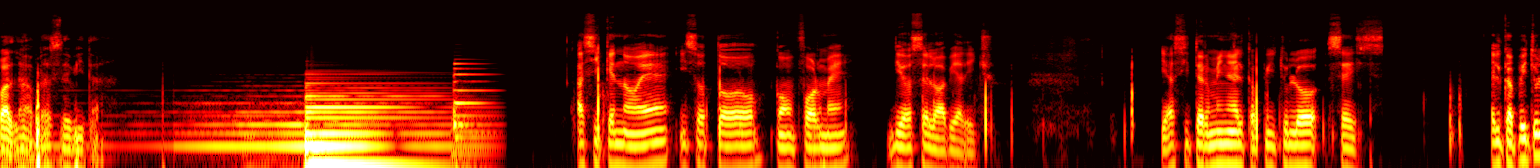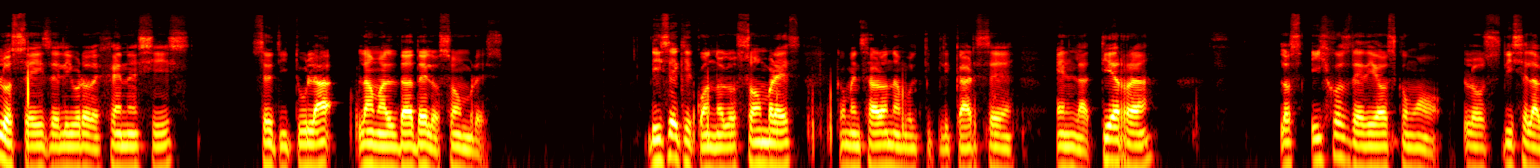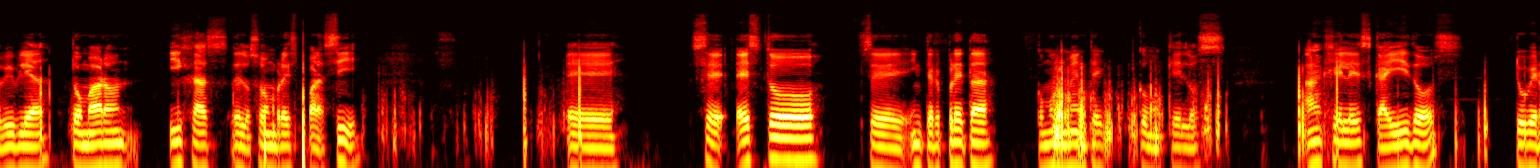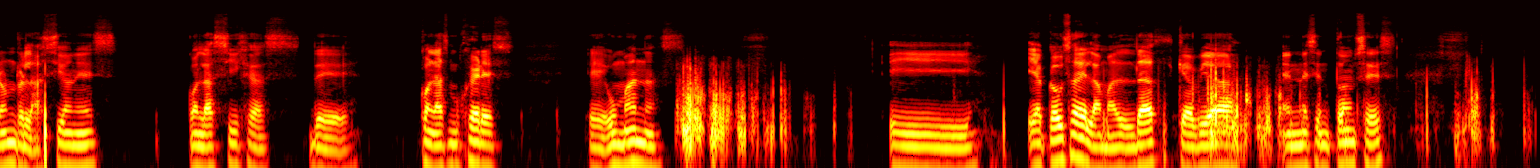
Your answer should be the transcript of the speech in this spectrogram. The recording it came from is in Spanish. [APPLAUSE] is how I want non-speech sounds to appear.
Palabras de vida. Así que Noé hizo todo conforme Dios se lo había dicho. Y así termina el capítulo 6. El capítulo 6 del libro de Génesis se titula La maldad de los hombres. Dice que cuando los hombres comenzaron a multiplicarse en la tierra, los hijos de Dios, como los dice la Biblia, tomaron hijas de los hombres para sí. Eh, esto se interpreta comúnmente como que los ángeles caídos tuvieron relaciones con las hijas de con las mujeres eh, humanas y, y a causa de la maldad que había en ese entonces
